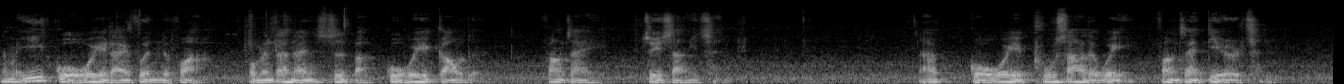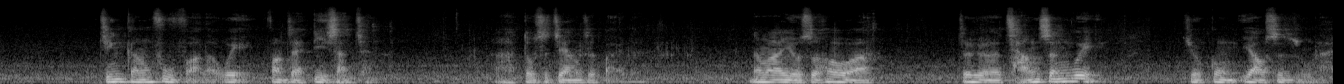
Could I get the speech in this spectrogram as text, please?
那么依果位来分的话，我们当然是把果位高的放在最上一层。啊。果位菩萨的位放在第二层，金刚护法的位放在第三层，啊，都是这样子摆的。那么有时候啊，这个长生位就供药师如来，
